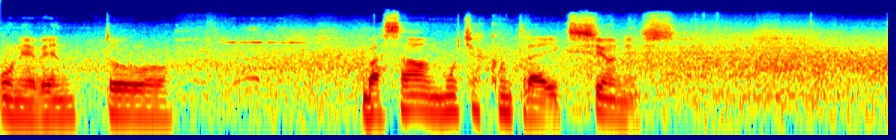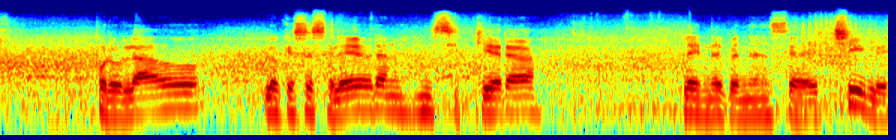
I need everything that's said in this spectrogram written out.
un evento basado en muchas contradicciones. Por un lado, lo que se celebra no es ni siquiera la independencia de Chile,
